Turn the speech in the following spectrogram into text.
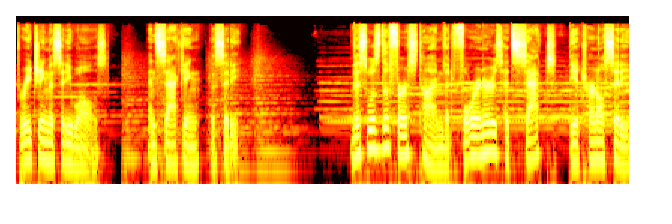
breaching the city walls and sacking the city. This was the first time that foreigners had sacked the Eternal City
